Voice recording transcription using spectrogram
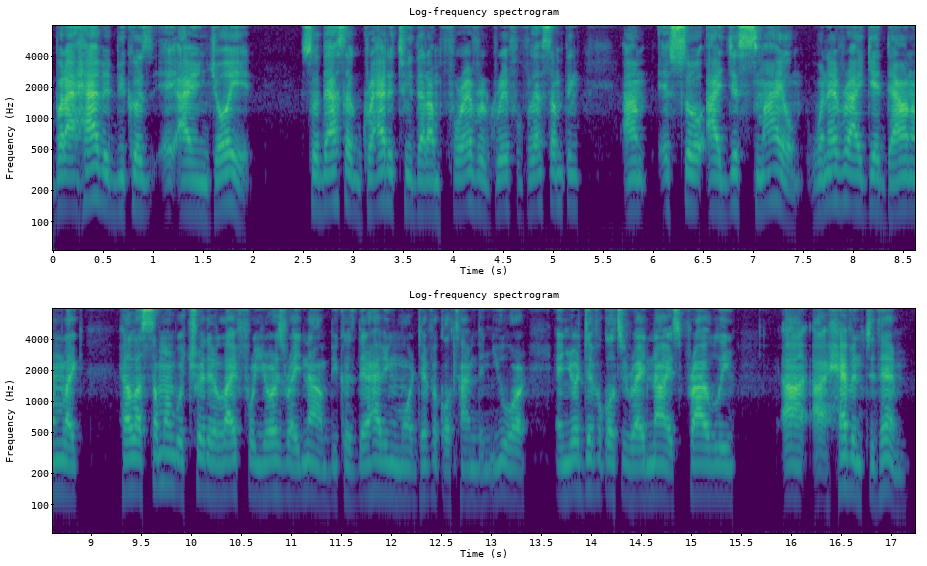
but I have it because I enjoy it. So that's a gratitude that I'm forever grateful for. That's something um so I just smile. Whenever I get down, I'm like, Hellah someone would trade their life for yours right now because they're having more difficult time than you are and your difficulty right now is probably uh, uh, heaven to them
